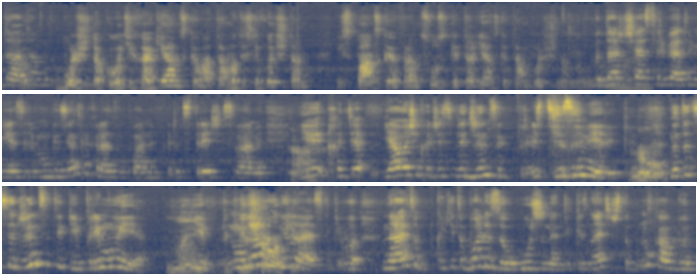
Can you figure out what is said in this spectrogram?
Да, э, там больше такого тихоокеанского, а там вот если хочешь, там испанское, французское, итальянское, там больше намного. Вот даже сейчас с ребятами ездили в магазин как раз буквально перед встречей с вами. Так. И хотя я очень хочу себе джинсы привезти из Америки. Ну, Но тут все джинсы такие прямые. ну, И такие мне вот не широкие. нравятся такие. Вот. Нравятся какие-то более зауженные, такие, знаете, чтобы, ну, как бы.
